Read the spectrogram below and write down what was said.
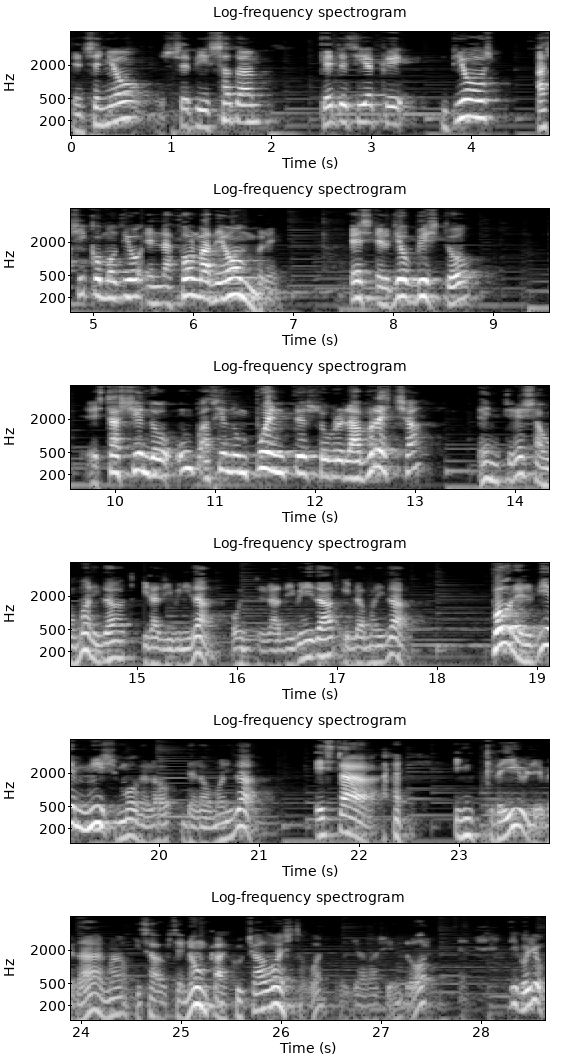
enseñó, Sevi Saddam, que decía que Dios, así como Dios en la forma de hombre, es el Dios visto, está haciendo un, haciendo un puente sobre la brecha entre esa humanidad y la divinidad, o entre la divinidad y la humanidad, por el bien mismo de la, de la humanidad. Esta increíble, ¿verdad, hermano? Quizá usted nunca ha escuchado esto. Bueno, pues ya va siendo hora. Digo yo,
